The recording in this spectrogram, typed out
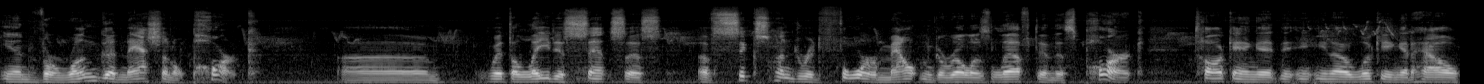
in Virunga National Park. Um, with the latest census of 604 mountain gorillas left in this park, talking at, you know, looking at how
